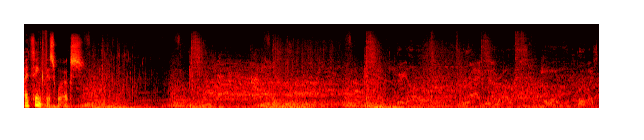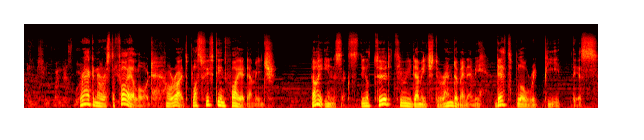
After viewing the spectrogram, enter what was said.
I think this works. Ragnaros the Fire Lord. Alright, plus 15 fire damage. Die insects. Deal 33 damage to random enemy. Death blow repeat this.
